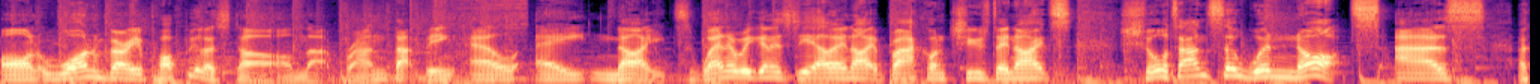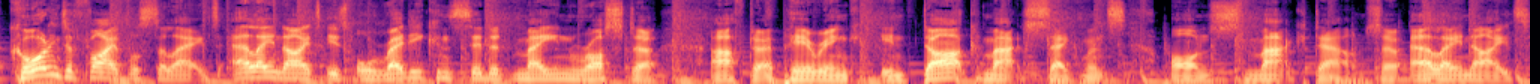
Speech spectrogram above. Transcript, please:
on one very popular star on that brand, that being LA Knight. When are we going to see LA Knight back on Tuesday nights? Short answer, we're not, as. According to Fightful Select, LA Knight is already considered main roster after appearing in dark match segments on SmackDown. So, LA Knight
